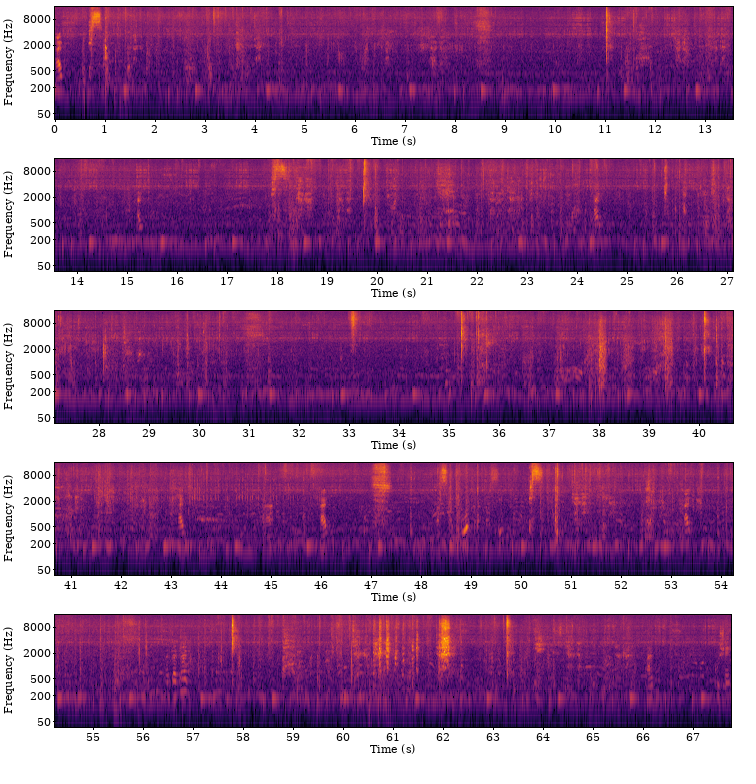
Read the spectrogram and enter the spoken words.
Out. Out. Uh, out. Masih. Good. Masih. Yes. Out. Out, out, out. Out. Coucher.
